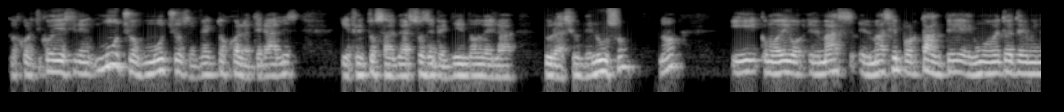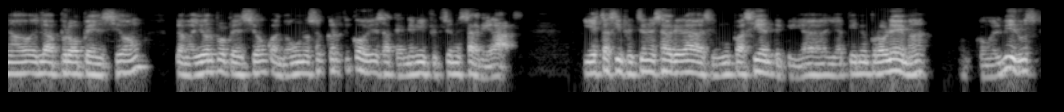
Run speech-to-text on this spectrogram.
Los corticoides tienen muchos, muchos efectos colaterales y efectos adversos dependiendo de la duración del uso, ¿no? Y como digo, el más, el más importante en un momento determinado es la propensión, la mayor propensión cuando uno usa corticoides a tener infecciones agregadas y estas infecciones agregadas en un paciente que ya, ya tiene un problema con el virus,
